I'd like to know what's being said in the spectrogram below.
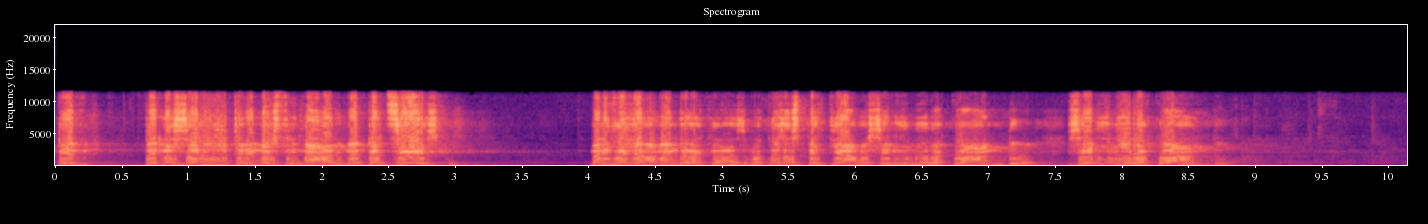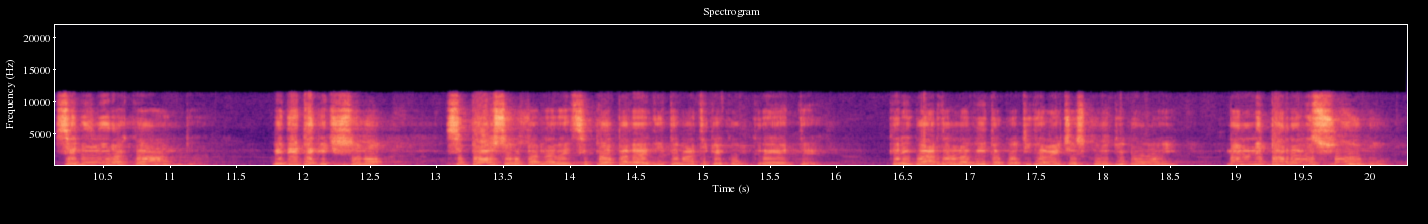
per, per la salute dei nostri mari, ma è pazzesco. Ma li vogliamo mandare a casa, ma cosa aspettiamo se non ora quando? Se non ora quando? Se non ora quando? Vedete che ci sono, si possono parlare, si può parlare di tematiche concrete che riguardano la vita quotidiana di ciascuno di noi, ma non ne parla nessuno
